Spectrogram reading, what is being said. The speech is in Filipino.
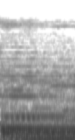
Amen.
